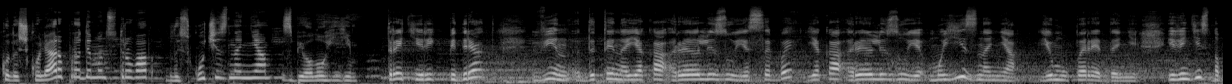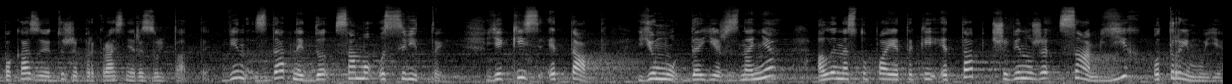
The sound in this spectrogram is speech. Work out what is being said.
коли школяр продемонстрував блискучі знання з біології. Третій рік підряд він дитина, яка реалізує себе, яка реалізує мої знання йому передані, і він дійсно показує дуже прекрасні результати. Він здатний до самоосвіти. Якийсь етап йому даєш знання, але наступає такий етап, що він уже сам їх отримує.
